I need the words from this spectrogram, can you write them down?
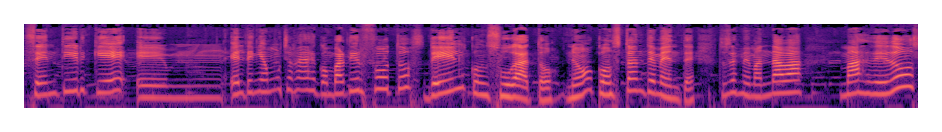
sentir que eh, él tenía muchas ganas de compartir fotos de él con su gato, ¿no? Constantemente. Entonces me mandaba más de dos,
